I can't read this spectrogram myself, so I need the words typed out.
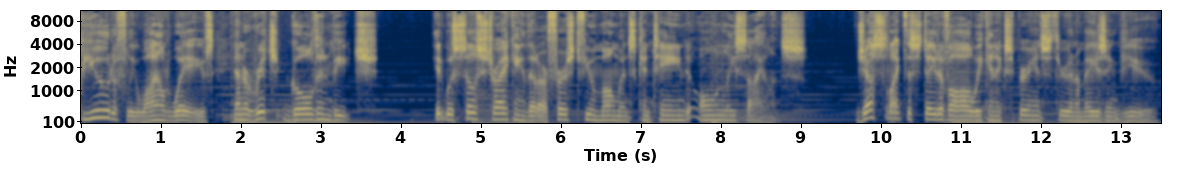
beautifully wild waves, and a rich golden beach. It was so striking that our first few moments contained only silence. Just like the state of awe we can experience through an amazing view,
